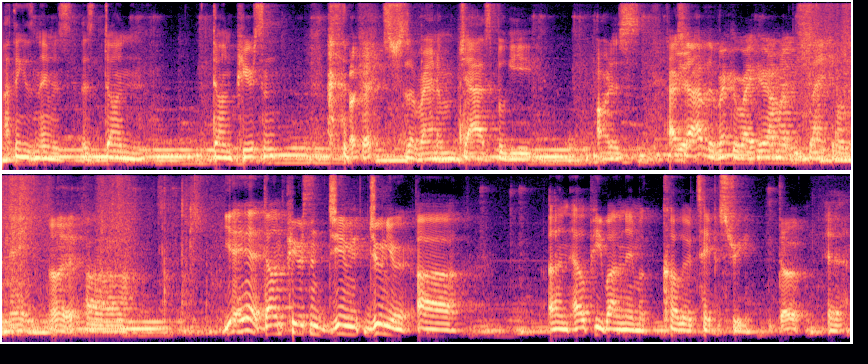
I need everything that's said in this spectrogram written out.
I think his name is is Dunn Dunn Pearson. okay. It's just a random jazz boogie artist. Actually, Yeah. I have the record right here. I might be blanking on the name. Oh yeah. Uh, yeah, yeah, Dunn Pearson Jr. Uh, an LP by the name of Color Tapestry. Dope. Yeah,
